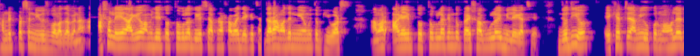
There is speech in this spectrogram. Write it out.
হান্ড্রেড পার্সেন্ট নিউজ বলা যাবে না। আসলে এর আগেও আমি যে তথ্যগুলো দিয়েছি, আপনারা সবাই দেখেছেন, যারা আমাদের নিয়মিত ভিউয়ার্স আমার আগের তথ্যগুলো কিন্তু প্রায় সবগুলোই মিলে গেছে। যদিও এক্ষেত্রে আমি উপর মহলের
